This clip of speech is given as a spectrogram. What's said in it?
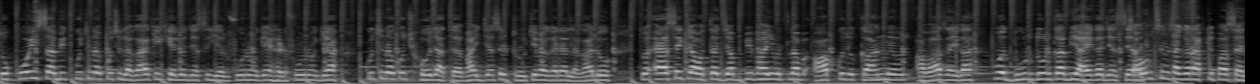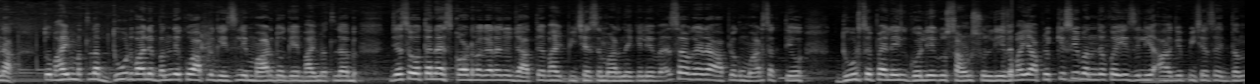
तो कोई सा भी कुछ ना कुछ लगा के खेलो जैसे ईयरफोन हो गया हेडफोन हो गया कुछ ना कुछ हो जाता है। भाई जैसे ट्रोकी वगैरह लगा लो तो ऐसे क्या होता है जब भी भाई मतलब आपको जो कान में आवाज़ आएगा वो दूर दूर का भी आएगा जैसे साउंड सेंस अगर आपके पास है ना तो भाई मतलब दूर वाले बंदे को आप लोग इजिली मार दोगे। भाई मतलब जैसे होता है ना स्कॉट वगैरह जो जाते हैं भाई पीछे से मारने के लिए वैसा वगैरह आप लोग मार सकते हो। दूर से पहले गोली को साउंड सुन लिए भाई आप लोग किसी बंदे को इजिली आगे पीछे से एकदम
